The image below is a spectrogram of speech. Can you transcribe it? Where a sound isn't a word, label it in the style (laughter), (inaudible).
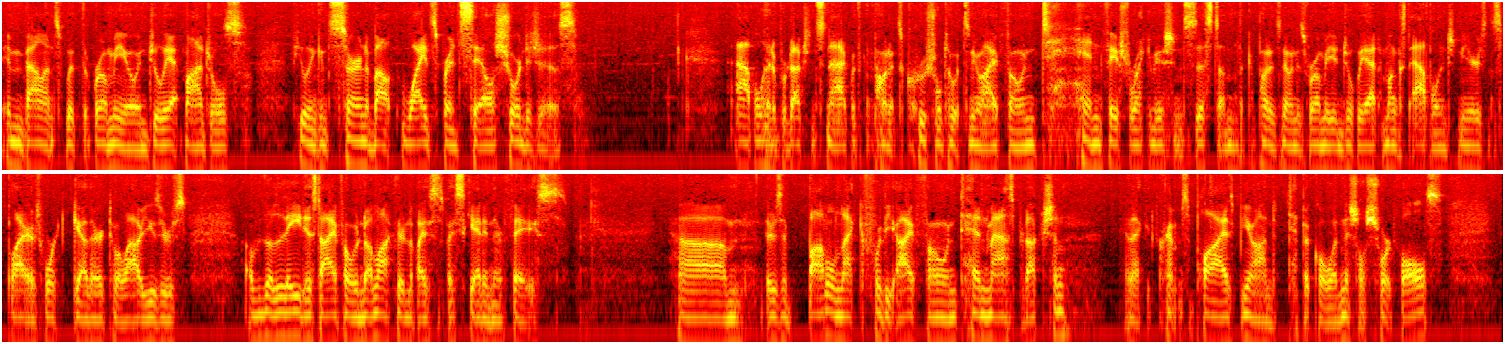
Imbalance with the Romeo and Juliet modules, fueling concern about widespread sales shortages. Apple hit a production snag with components crucial to its new iPhone 10 facial recognition system. The components known as Romeo and Juliet amongst Apple engineers and suppliers worked together to allow users of the latest iPhone to unlock their devices by scanning their face. Um, there's a bottleneck for the iPhone 10 mass production, and that could crimp supplies beyond typical initial shortfalls.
